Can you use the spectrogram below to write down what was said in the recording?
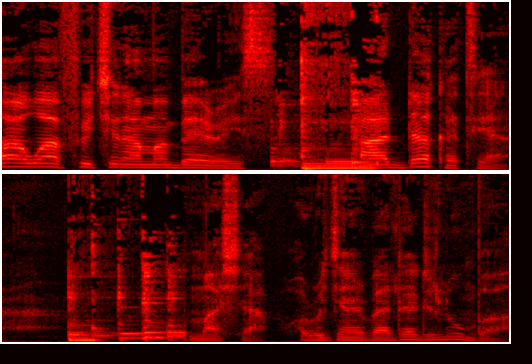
Power featuring Amma Berries, Adakatia, Mashup, original by Daddy Lumba.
